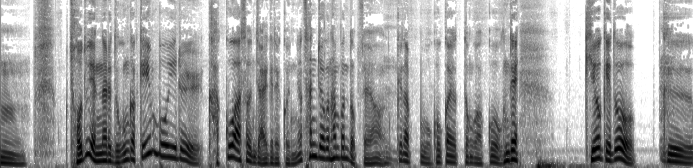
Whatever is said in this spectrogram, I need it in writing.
음. 저도 옛날에 누군가 게임보이를 갖고 와서 이제 알게 됐거든요. 산 적은 한 번도 없어요. 음. 꽤나 뭐 고가였던 것 같고. 근데 기억에도 그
